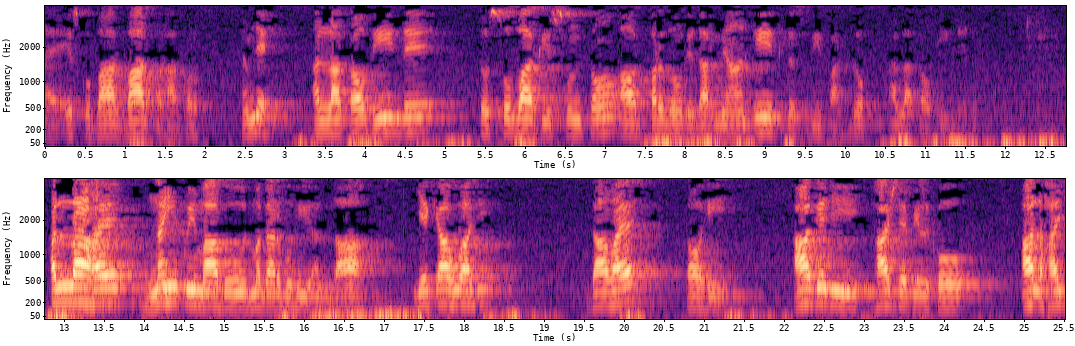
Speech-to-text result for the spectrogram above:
ہے، اس کو بار بار پڑھا کرو، سمجھے؟ اللہ توفیق دے تو صبح کی سنتوں اور پردوں کے درمیان ایک تصویر پڑھ دو، اللہ توفیق دے دو۔ اللہ ہے، نہیں کوئی معبود مگر وہی اللہ۔ یہ کیا ہوا جی؟ دعوی توحید۔ آگے جی حاشے پہ لکھو الحج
